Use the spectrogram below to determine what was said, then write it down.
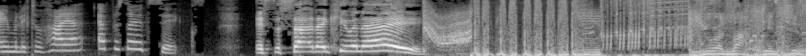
Aim a Little Higher, Episode 6. It's the Saturday Q&A. You're locked into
